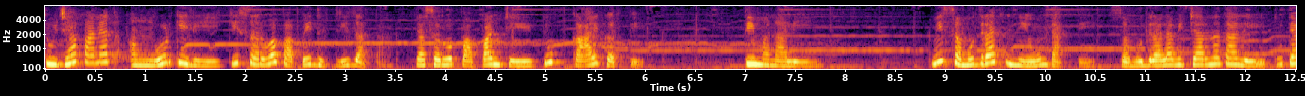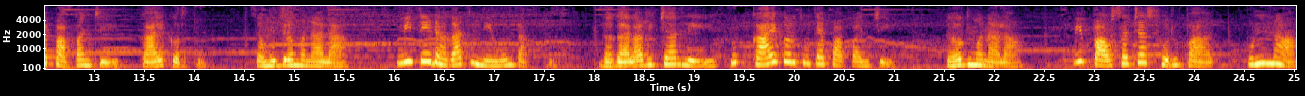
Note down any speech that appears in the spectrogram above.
तुझ्या पाण्यात अंघोळ केली की सर्व पापे धुतली जातात? त्या सर्व पापांचे तू काय करते? ती म्हणाली मी समुद्रात नेऊन टाकते. समुद्राला विचारण्यात आले तू त्या पापांचे काय करतो? समुद्र म्हणाला मी ते ढगात नेऊन टाकतो. ढगाला विचारले तू काय करतो त्या पापांचे? ढग म्हणाला मी पावसाच्या स्वरूपात पुन्हा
